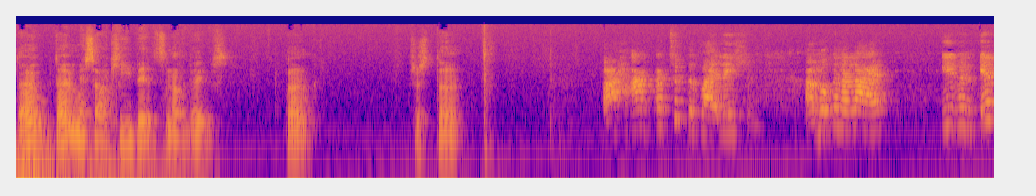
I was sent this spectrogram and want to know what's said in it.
Don't don't miss out key bits now, babes. Don't. Just don't. I, I, I took the violation. I'm not gonna lie. Even if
